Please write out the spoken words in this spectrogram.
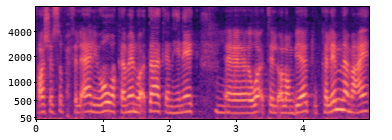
في 10 الصبح في الأهلي وهو كمان وقتها كان هناك آه، وقت الأولمبياد واتكلمنا معاه.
